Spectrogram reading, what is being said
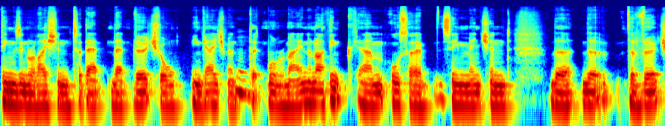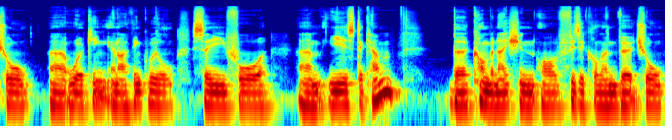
things in relation to that that virtual engagement mm. that will remain. And I think um, also Siim mentioned the the the virtual uh, working, and I think we'll see for um, years to come the combination of physical and virtual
